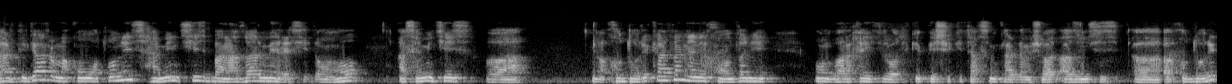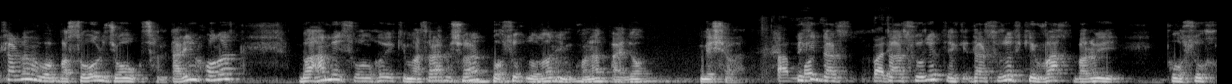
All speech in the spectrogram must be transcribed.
дар дигар мақомотҳо низ ҳамин чиз ба назар мерасид. Онҳо به از همین چیز خودداری کردن یعنی خواندن اون ورقه اطلاعاتی که پیشکی تقسیم کرده می شود از این چیز خودداری کردن و با سوال جواب گفتن در این حالت با همه سوال هایی که مطرح می شود پاسخ دادن امکانات پیدا می شود لیکن در, بله. در, صورت در صورت که وقت برای پاسخ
